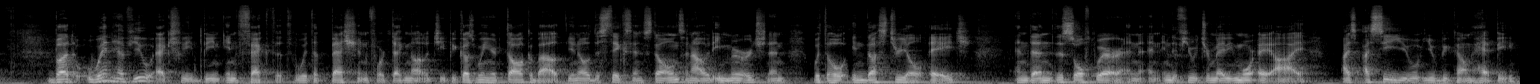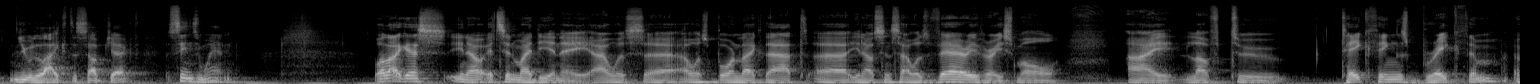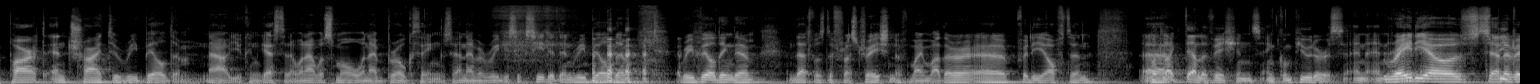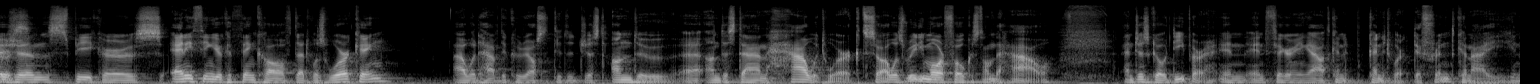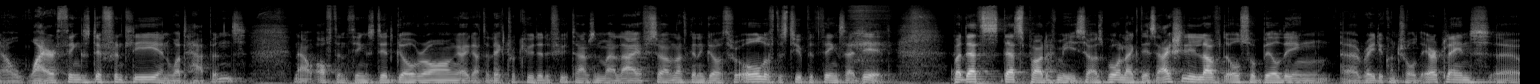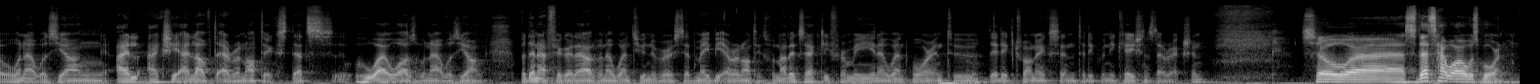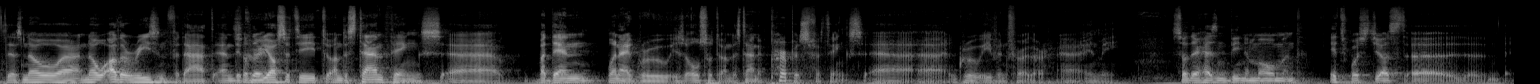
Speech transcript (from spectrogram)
But when have you actually been infected with a passion for technology? Because when you talk about you know the sticks and stones and how it emerged, and with the whole industrial age, and then the software, and, and in the future maybe more AI, I, I see you you become happy. You like the subject. Since when? Well, I guess you know it's in my DNA. I was uh, I was born like that. Uh, you know, since I was very very small, I loved to take things, break them apart, and try to rebuild them. Now you can guess that when I was small, when I broke things, I never really succeeded in rebuild them, rebuilding them, and that was the frustration of my mother uh, pretty often. But uh, like televisions and computers and, and radios, and televisions, speakers, anything you could think of that was working, I would have the curiosity to just undo, uh, understand how it worked. So I was really more focused on the how and just go deeper in, in figuring out can it, can it work different? Can I, you know, wire things differently and what happens? Now, often things did go wrong. I got electrocuted a few times in my life, so I'm not going to go through all of the stupid things I did but that's that's part of me. So I was born like this. I actually loved also building uh, radio-controlled airplanes uh, when I was young. I actually I loved aeronautics. That's who I was when I was young. But then I figured out when I went to university that maybe aeronautics were not exactly for me, and I went more into mm. the electronics and telecommunications direction. So, uh, so that's how I was born. There's no uh, no other reason for that, and the so curiosity to understand things uh, but then when I grew is also to understand a purpose for things uh, uh, grew even further uh, in me. So there hasn't been a moment. It was just uh,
